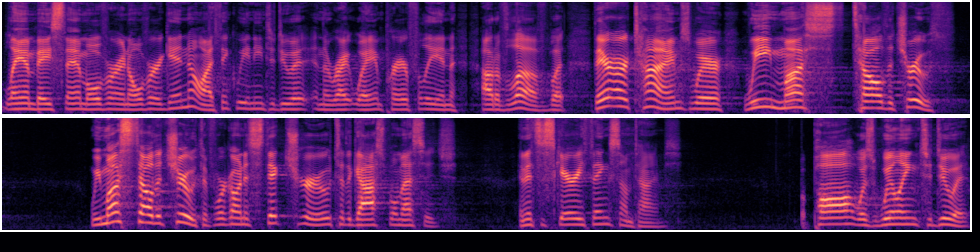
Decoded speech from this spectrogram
lambaste them over and over again. No, I think we need to do it in the right way and prayerfully and out of love. But there are times where we must tell the truth. We must tell the truth if we're going to stick true to the gospel message. And it's a scary thing sometimes. But Paul was willing to do it.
